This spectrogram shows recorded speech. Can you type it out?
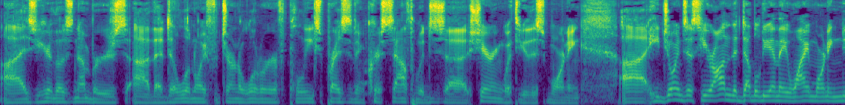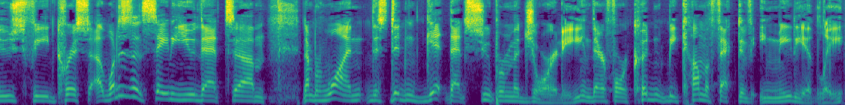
uh, as you hear those numbers uh, that Illinois Fraternal Order of Police President Chris Southwood's uh, sharing with you this morning. Uh, he joins us here on the WMAY morning news feed. Chris, what does it say to you that? Um, number one, this didn't get that super majority and therefore couldn't become effective immediately.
